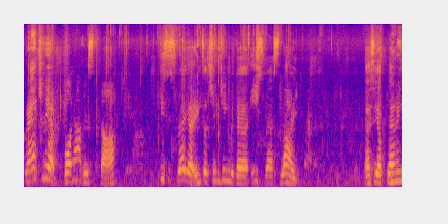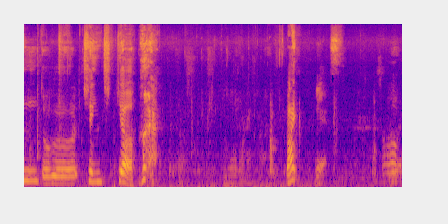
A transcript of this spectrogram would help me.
we're actually at Buona Vista. This is where you're interchanging with the East West line. As you're planning to change here, right? Yes. So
